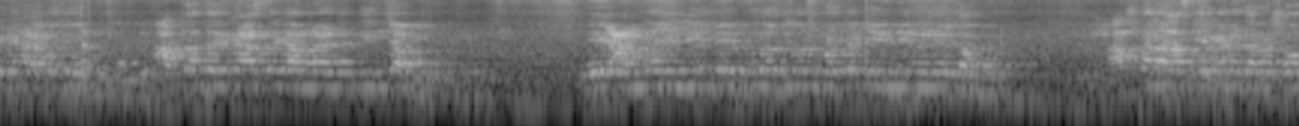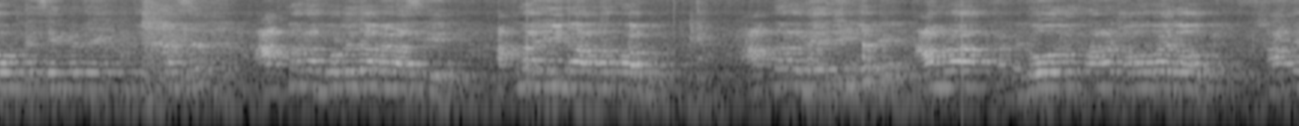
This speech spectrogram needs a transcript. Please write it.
এখানে আপনাদের কাছ থেকে আমরা একটা দিন যাব। এই আমরা এই লিফলেটগুলো বিতরণ করতে ইউনিয়নে যাব। আপনারা আজকে এখানে যারা সভাপতি সেক্রেটারি এখানে উপস্থিত আপনারা বলে যাবেন আজকে, আপনার না আমরা করব। আপনারা যে দিন আমরা দৌড় থানা, সমবায় দল সাথে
